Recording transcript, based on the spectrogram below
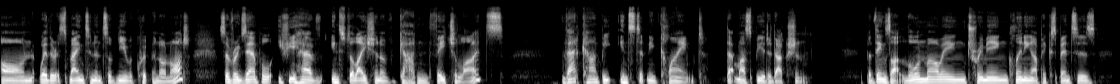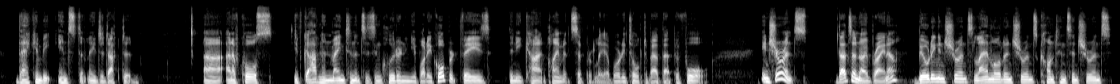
on whether it's maintenance of new equipment or not. So, for example, if you have installation of garden feature lights, that can't be instantly claimed. That must be a deduction. But things like lawn mowing, trimming, cleaning up expenses, they can be instantly deducted. Uh, and of course, if garden and maintenance is included in your body corporate fees, then you can't claim it separately. I've already talked about that before. Insurance, that's a no brainer. Building insurance, landlord insurance, contents insurance,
